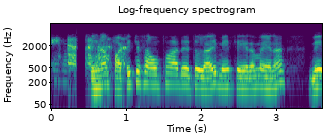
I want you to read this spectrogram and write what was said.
එහෙනම් පටිච්ච සමුප්පාදය තුළයි මේ සේරම එනං මේ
